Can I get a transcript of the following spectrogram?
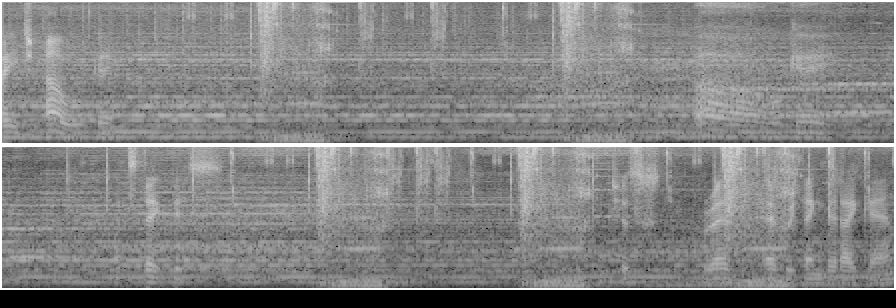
Page. Oh, okay. Oh, okay. Let's take this. Just grab everything that I can.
